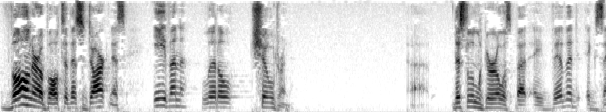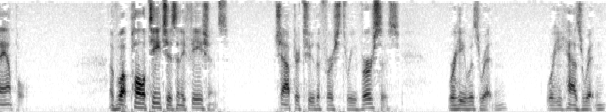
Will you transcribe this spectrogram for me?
vulnerable to this darkness, even little children. This little girl is but a vivid example of what Paul teaches in Ephesians chapter 2, the first three verses, where he was written, where he has written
